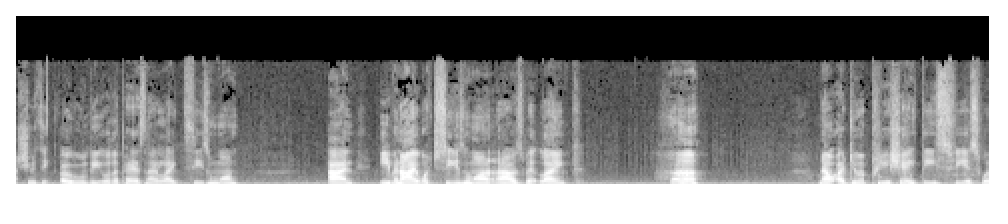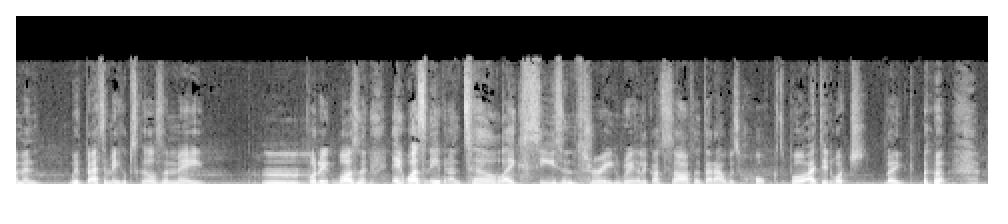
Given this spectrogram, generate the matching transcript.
She was the only other person I liked season one. And even I watched season one and I was a bit like, huh. Now, I do appreciate these fierce women with better makeup skills than me. Mm. But it wasn't. It wasn't even until like season three really got started that I was hooked. But I did watch like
